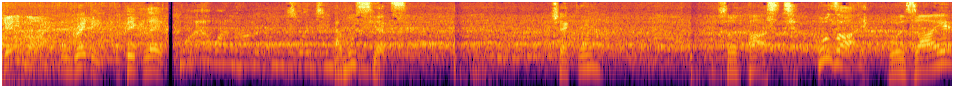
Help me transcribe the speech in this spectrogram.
Game on. Already a big leg. Er muss jetzt checken. So passt. Bullseye. Bullseye.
